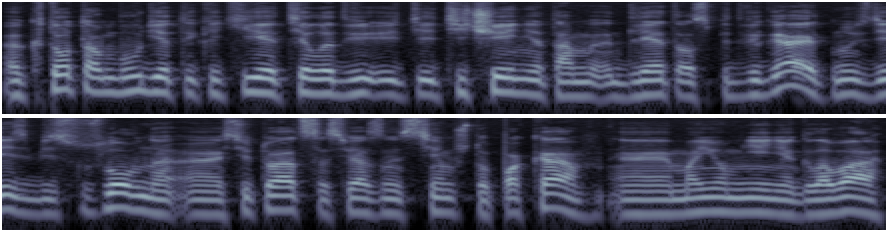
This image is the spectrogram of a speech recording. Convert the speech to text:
э, кто там будет и какие телодвижения там для этого сподвигают, ну, здесь, безусловно, э, ситуация связана с тем, что пока, мое мнение, глава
